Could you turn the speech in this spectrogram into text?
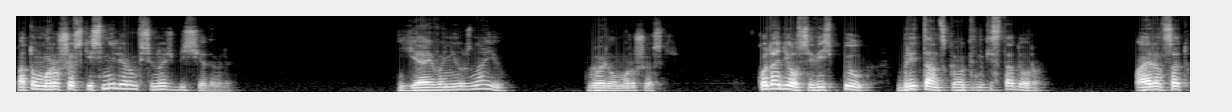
Потом Марушевский с Миллером всю ночь беседовали. «Я его не узнаю», — говорил Марушевский. «Куда делся весь пыл британского конкистадора? Айронсайд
